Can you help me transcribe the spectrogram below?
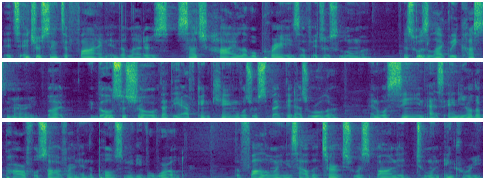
It's interesting to find in the letters such high-level praise of Idris Luma. This was likely customary, but it goes to show that the African king was respected as ruler and was seen as any other powerful sovereign in the post-medieval world. The following is how the Turks responded to an inquiry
